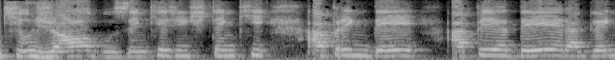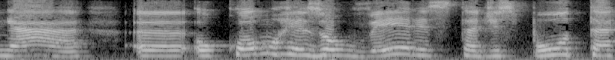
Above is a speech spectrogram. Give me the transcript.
que os jogos, em que a gente tem que aprender a perder, a ganhar, uh, ou como resolver esta disputa,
